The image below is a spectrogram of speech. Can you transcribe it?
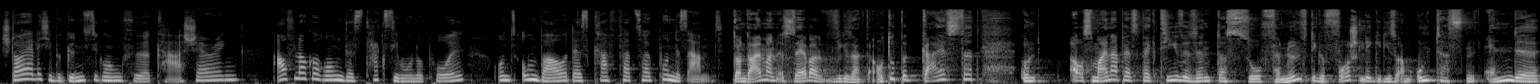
steuerliche Begünstigung für Carsharing, Auflockerung des Taximonopol und Umbau des Kraftfahrzeugbundesamt. Don Dahlmann ist selber, wie gesagt, autobegeistert und aus meiner Perspektive sind das so vernünftige Vorschläge, die so am untersten Ende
